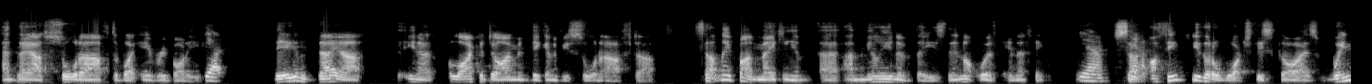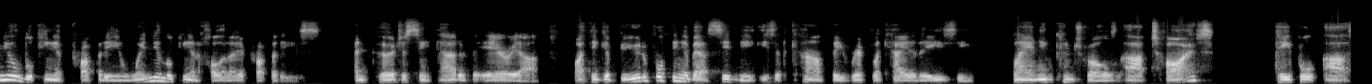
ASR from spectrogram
and they are sought after by everybody, Yeah. they're gonna they are you know, like a diamond, they're gonna be sought after. Suddenly if I'm making a, a million of these, they're not worth anything. Yeah. So Yeah. I think you've got to watch this, guys. When you're looking at property and when you're looking at holiday properties and purchasing out of the area, I think a beautiful thing about Sydney is it can't be replicated easy. Planning controls are tight. People are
